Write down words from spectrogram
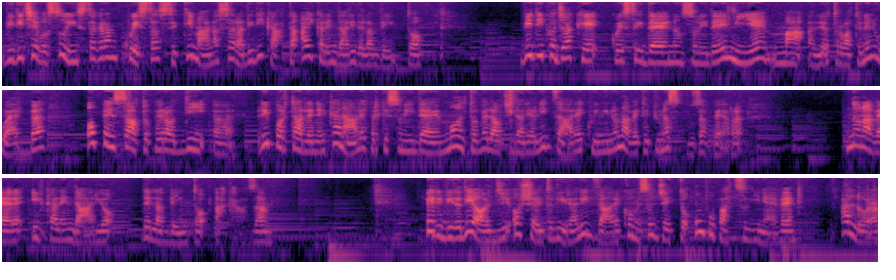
vi dicevo su Instagram questa settimana sarà dedicata ai calendari dell'avvento. Vi dico già che queste idee non sono idee mie ma le ho trovate nel web, ho pensato però di eh, riportarle nel canale perché sono idee molto veloci da realizzare quindi non avete più una scusa per non avere il calendario dell'avvento a casa. Per il video di oggi ho scelto di realizzare come soggetto un pupazzo di neve. Allora,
